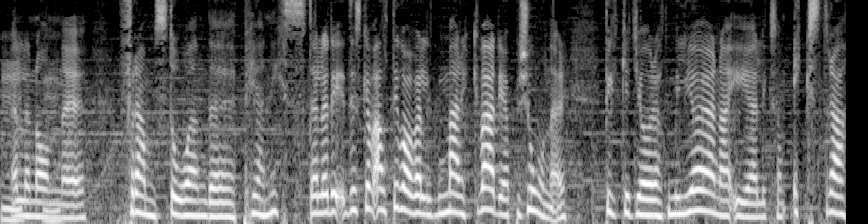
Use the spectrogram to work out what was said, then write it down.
mm, eller någon mm. eh, framstående pianist. Eller det, det, ska alltid vara väldigt märkvärdiga personer. Vilket gör att miljöerna är liksom extra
